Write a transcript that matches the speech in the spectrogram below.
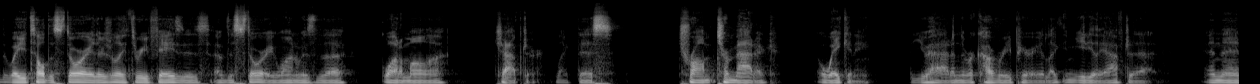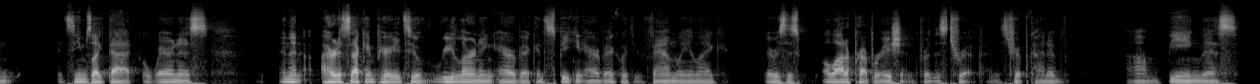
the way you told the story there's really three phases of the story one was the Guatemala chapter, like this traum- traumatic awakening that you had in the recovery period, like immediately after that. And then it seems like that awareness. And then I heard a second period too of relearning Arabic and speaking Arabic with your family and like there was this a lot of preparation for this trip, and this trip kind of um, being this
